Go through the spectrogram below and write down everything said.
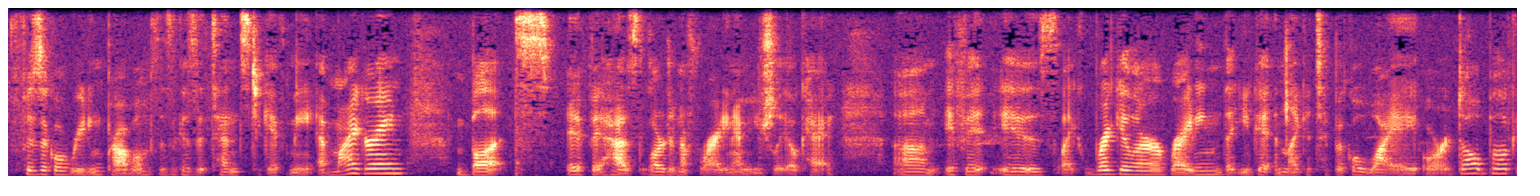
physical reading problems is because it tends to give me a migraine, but if it has large enough writing, I'm usually okay. Um, if it is like regular writing that you get in like a typical YA or adult book,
